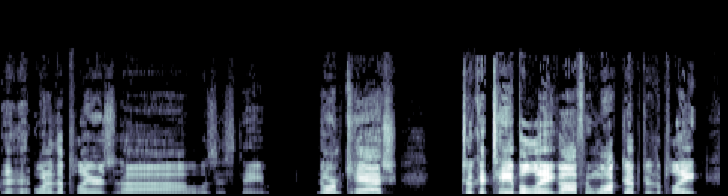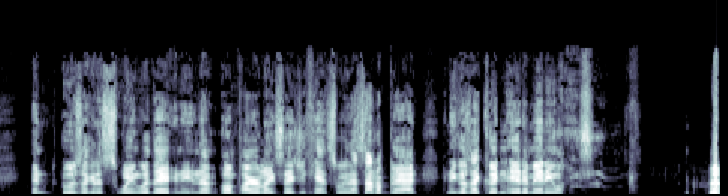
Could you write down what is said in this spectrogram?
The, one of the players, uh, what was his name? Norm Cash, took a table leg off and walked up to the plate, and it was like going to swing with it. And, and the umpire like says, "You can't swing. That's not a bat." And he goes, "I couldn't hit him anyways."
